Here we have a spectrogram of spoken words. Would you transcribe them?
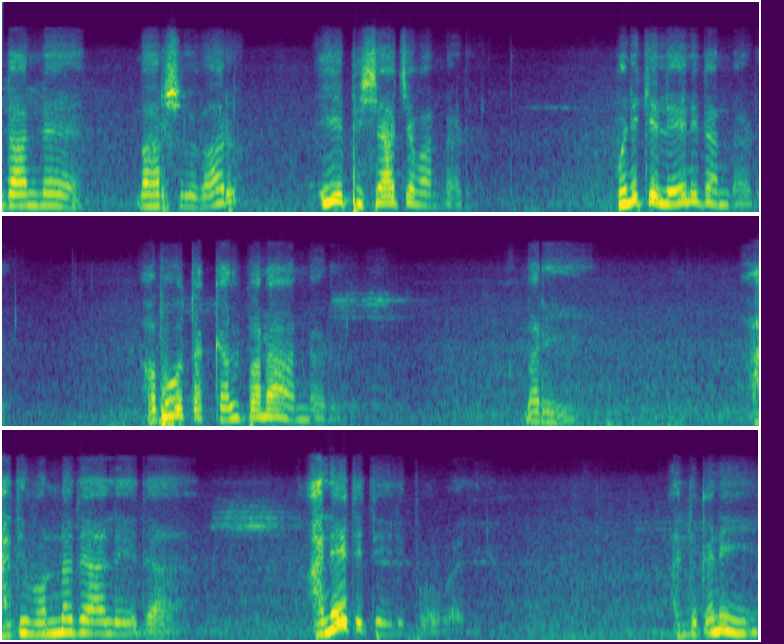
దాన్నే మహర్షులు వారు ఈ పిశాచం అన్నాడు. ఉనికి లేనిదన్నాడు. అభూత కల్పన అన్నాడు. మరి అది ఉన్నదా లేదా అనేది తేలిపోవాలి. అందుకని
